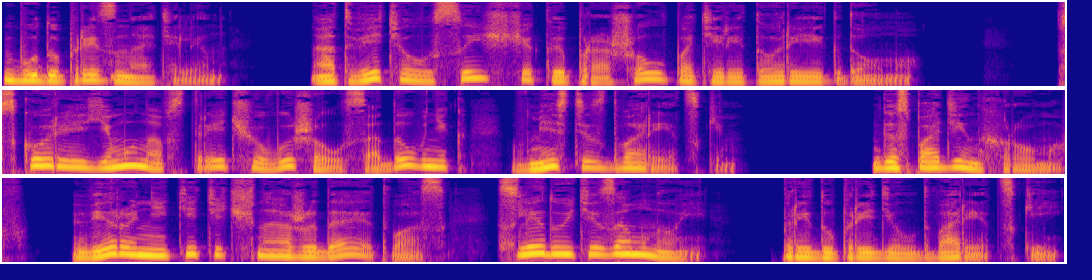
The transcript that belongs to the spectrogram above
«Буду признателен», — ответил сыщик и прошел по территории к дому. Вскоре ему навстречу вышел садовник вместе с дворецким. «Господин Хромов, Вера Никитична ожидает вас. Следуйте за мной», — предупредил дворецкий.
